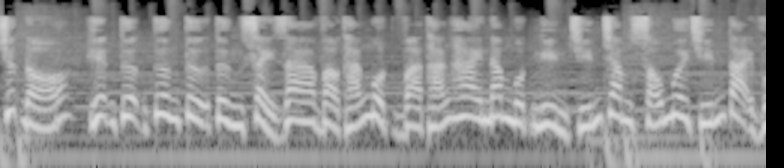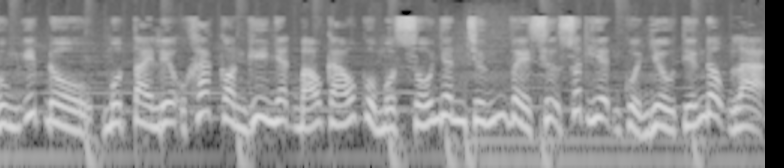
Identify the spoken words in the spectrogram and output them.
Trước đó, hiện tượng tương tự từng xảy ra vào tháng 1 và tháng 2 năm 1969 tại vùng Íp Đồ. Một tài liệu khác còn ghi nhận báo cáo của một số nhân chứng về sự xuất hiện của nhiều tiếng động lạ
